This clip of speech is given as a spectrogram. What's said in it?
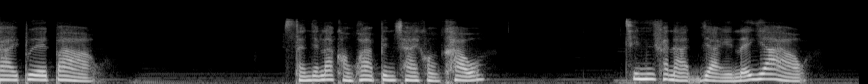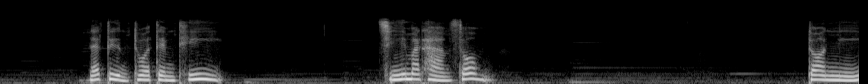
กายเปลือยเปล่า สัญลักษณ์ของความเป็นชายของเขา ที่มีขนาดใหญ่และยาว และตื่นตัวเต็มที่ ชี้มาถามส้ม ตอนนี้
